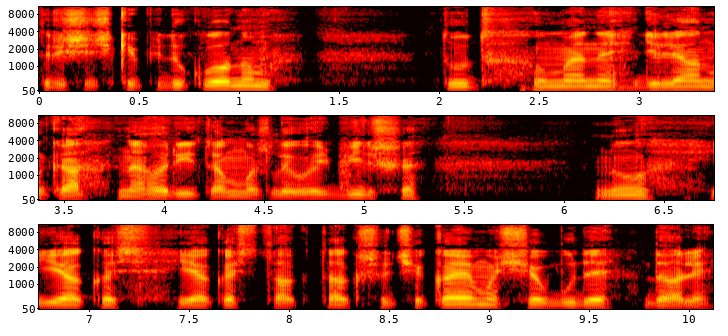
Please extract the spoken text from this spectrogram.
трішечки під уклоном. Тут у мене ділянка, на горі там можливо більше. Ну, якось, якось так. Так що чекаємо, що буде далі.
